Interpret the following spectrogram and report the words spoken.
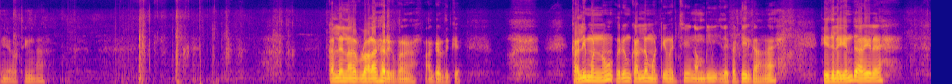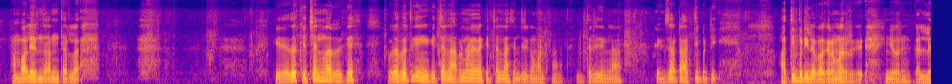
இங்கே பார்த்தீங்களா கல்லெல்லாம் இவ்வளோ அழகாக இருக்குது பாருங்கள் பார்க்குறதுக்கு களிமண்ணும் வெறும் கல்லை மட்டும் வச்சு நம்பி இதை கட்டியிருக்காங்க. இதில் எந்த அறையில் நம்மால் இருந்தாருன்னு தெரில இது ஏதோ கிச்சன் மாதிரி இருக்குது இவ்வளோ பேர்த்துக்கு எங்கள் கிச்சனில் அரண்மனையில் கிச்சன்லாம் செஞ்சுருக்க மாட்டாங்க. இது தெரியுதுங்களா? எக்ஸாக்டாக அத்திப்பட்டி. அத்திப்பட்டியில் பார்க்குற மாதிரி இருக்குது இங்கே வருங்க கல்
